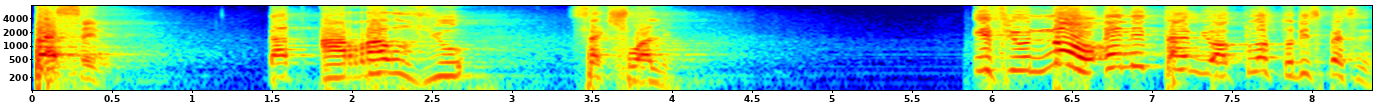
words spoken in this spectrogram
person that arouse you sexually. If you know anytime you are close to this person,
